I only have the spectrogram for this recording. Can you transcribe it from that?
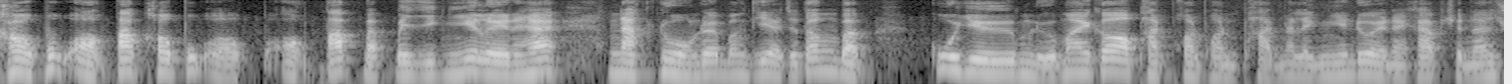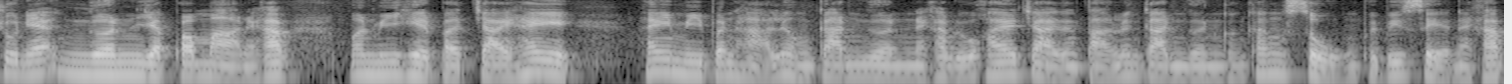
เข้าปุ๊บออกปั๊บเข้าปุ๊บออกออกปั๊บแบบไปอย่างนี้เลยนะฮะหนักหน่วงด้วยบางทีอาจจะต้องแบบกู้ยืมหรือไม่ก็ผัดผ่อนผ่อนผันอะไรอย่างนี้ด้วยนะครับฉะนั้นช่วงนี้เงินอย่าประมาทนะครับ มันมีเหตุปัจจัยให้ให้มีปัญหาเรื่องของการเงินนะครับหรือว่าค่าใช้จ่ายต่างๆ เรื่องการเงินค่อนข้างสูงเป็นพิเศษนะครับ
